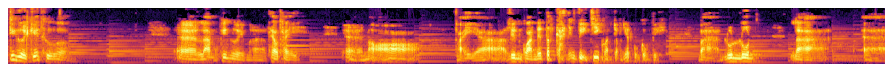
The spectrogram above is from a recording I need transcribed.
Cái người kế thừa ờ, là một cái người mà theo thầy ờ, nó phải à, liên quan đến tất cả những vị trí quan trọng nhất của công ty. Và luôn luôn là à,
